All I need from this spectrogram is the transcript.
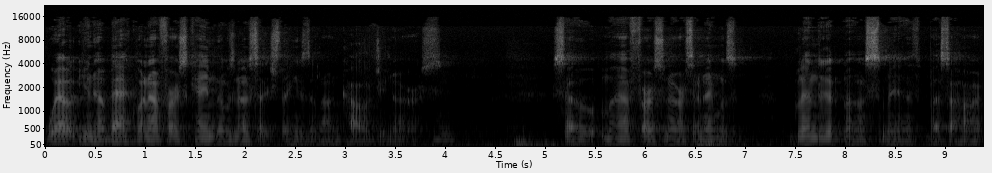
Well, you know, back when I first came, there was no such thing as an oncology nurse. So my first nurse, her name was Glenda uh, Smith, bless her heart,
